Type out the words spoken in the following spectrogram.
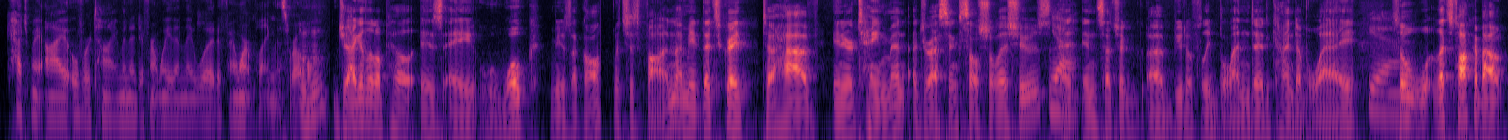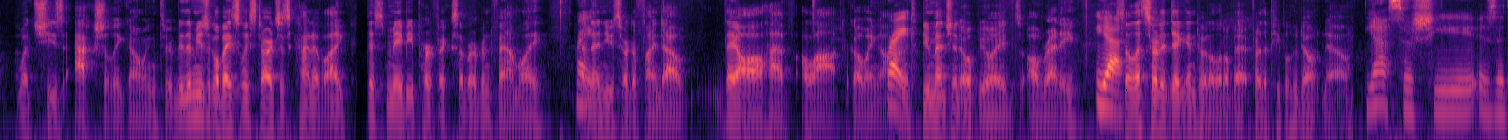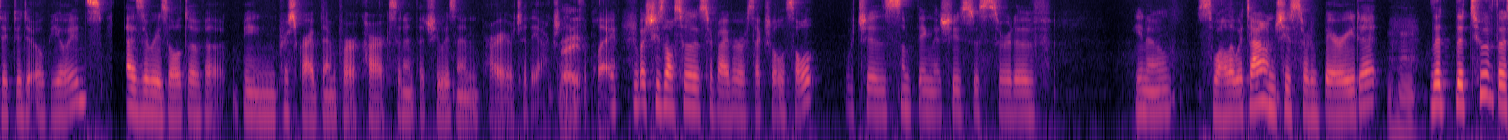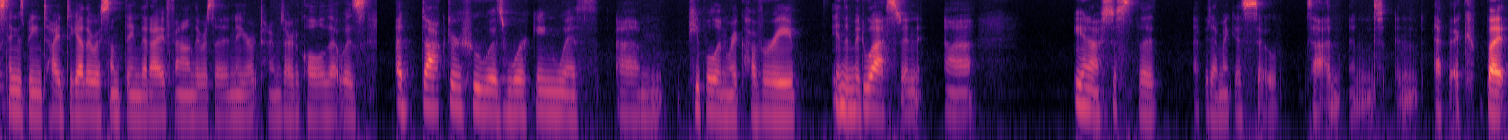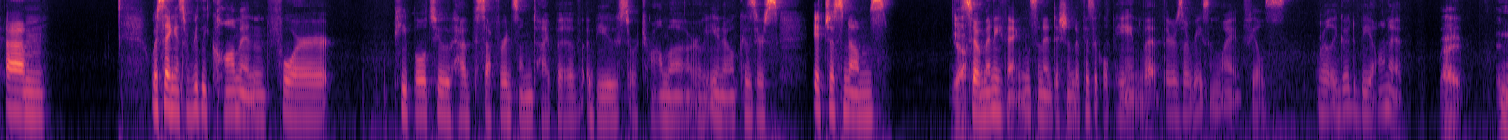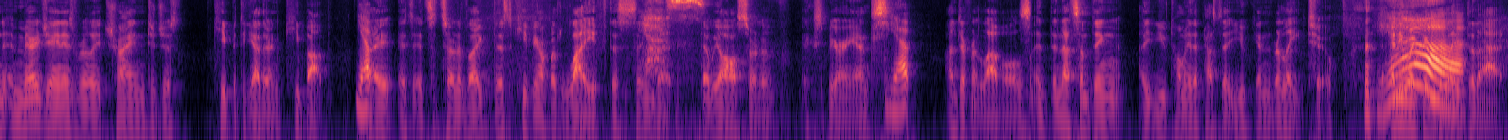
catch my eye over time in a different way than they would if I weren't playing this role. Mm-hmm. Jagged Little Pill is a woke musical, which is fun. I mean, that's great to have entertainment addressing social issues Yeah. in, in such a, a beautifully blended kind of way. Yeah. So w- let's talk about what she's actually going through. The musical basically starts as kind of like this maybe perfect suburban family, Right. and then you sort of find out they all have a lot going on. Right. You mentioned opioids already. Yeah. So let's sort of dig into it a little bit for the people who don't know. Yeah, so she is addicted to opioids as a result of uh, being prescribed them for a car accident that she was in prior to the action Right. of the play. But she's also a survivor of sexual assault, which is something that she's just sort of, you know, swallow it down. She's sort of buried it. The, the two of those things being tied together was something that I found. There was a New York Times article that was a doctor who was working with um, people in recovery in the Midwest. And, uh, you know, it's just the epidemic is so sad and, and epic. But um, was saying it's really common for people to have suffered some type of abuse or trauma or, you know, because there's, it just numbs Yeah. so many things in addition to physical pain that there's a reason why it feels really good to be on it. Right. And, and Mary Jane is really trying to just keep it together and keep up. Yep. Right? It's, it's sort of like this keeping up with life, this thing Yes. that, that we all sort of experience Yep. on different levels. And, and that's something uh, you've told me in the past that you can relate to. Anyone can relate to that.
